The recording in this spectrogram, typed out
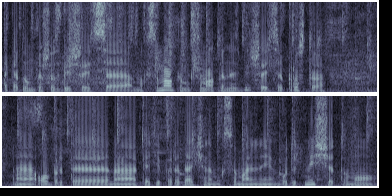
така думка, що збільшується максималка. Максималка не збільшується, просто е, оберти на п'ятій передачі на максимальній будуть нижче, тому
